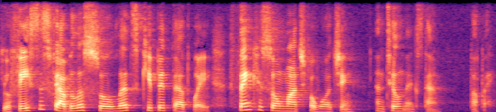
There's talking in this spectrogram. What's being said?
Your face is fabulous, so let's keep it that way. Thank you so much for watching. Until next time, bye bye.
